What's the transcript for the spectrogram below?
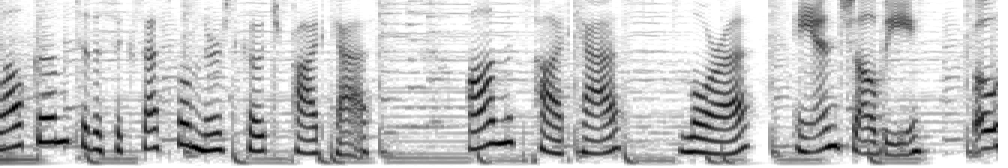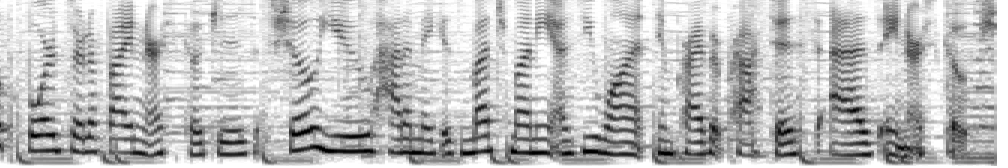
Welcome to the Successful Nurse Coach podcast. On this podcast, Laura and Shelby both board certified nurse coaches show you how to make as much money as you want in private practice as a nurse coach.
